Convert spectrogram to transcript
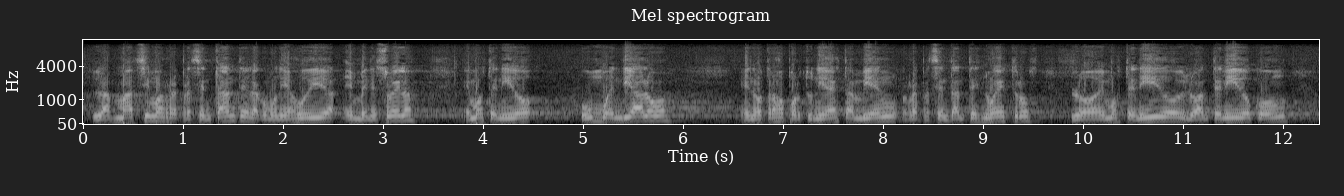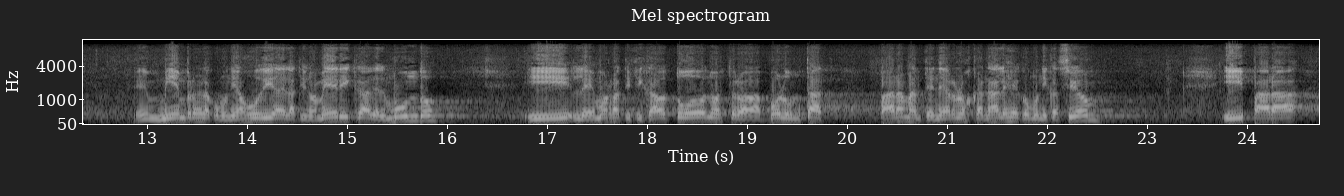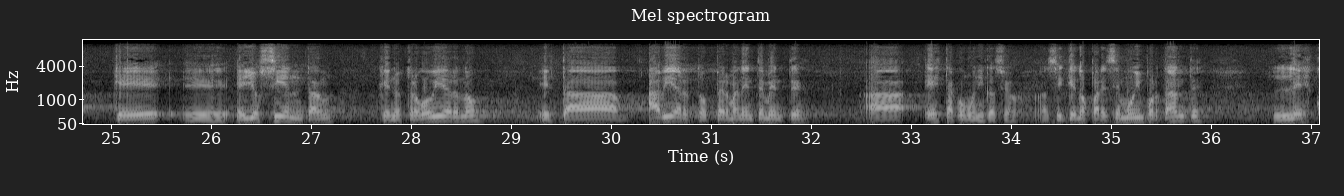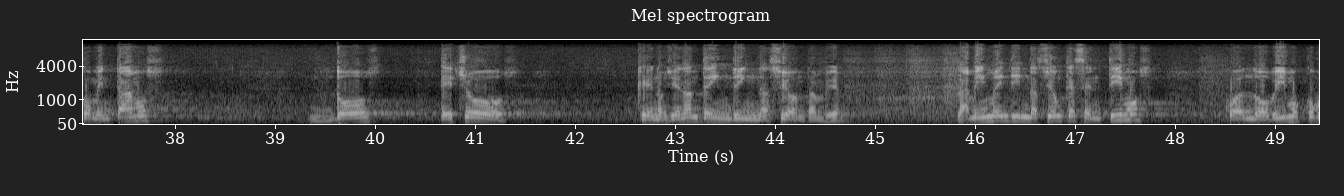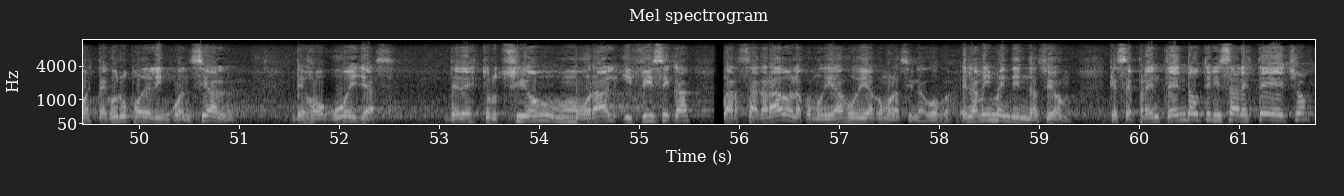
los máximos representantes de la comunidad judía en Venezuela. Hemos tenido un buen diálogo en otras oportunidades también representantes nuestros lo hemos tenido y lo han tenido con eh, miembros de la comunidad judía de Latinoamérica, del mundo, y le hemos ratificado toda nuestra voluntad para mantener los canales de comunicación y para que eh, ellos sientan que nuestro gobierno está abierto permanentemente a esta comunicación. Así que nos parece muy importante. Les comentamos dos hechos que nos llenan de indignación también. La misma indignación que sentimos cuando vimos cómo este grupo delincuencial dejó huellas de destrucción moral y física lugar sagrado de la comunidad judía como la sinagoga. Es la misma indignación que se pretenda utilizar este hecho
